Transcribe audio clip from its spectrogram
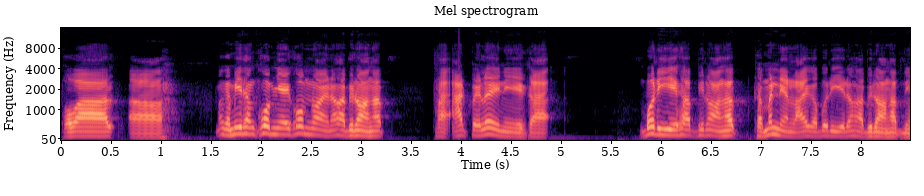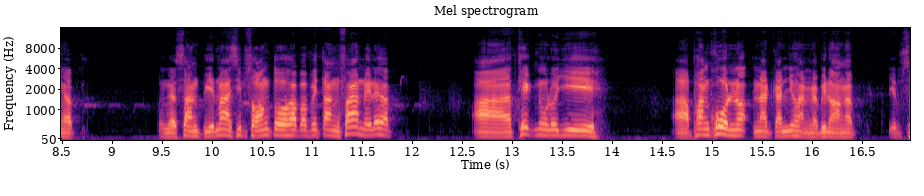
เพราะว่าอ่า มันก็มีทั้งคมใหญ่คมน้อยนะครับพี่น้องครับ ถ้าอัดไปเลยนี่ก็บ่ดีครับพี่น้องครับถ้ามันแน่นหลายก็บ่ดีนะครับพี่น้องครับนี่ครับเพิ่นก็สั่งเปลี่ยนมา 12 ตัวครับเอาไปตั้งฟาร์มเลยนะครับ อ่าเทคโนโลยีอ่าพังโค่นเนาะนัดกันยู่หันครับพี่น้องครับ FC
